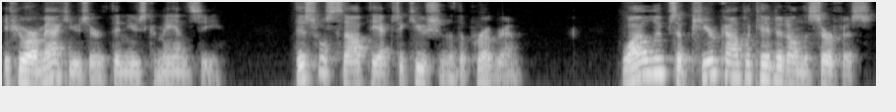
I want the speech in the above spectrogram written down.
If you are a Mac user, then use Command C. This will stop the execution of the program. While loops appear complicated on the surface,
